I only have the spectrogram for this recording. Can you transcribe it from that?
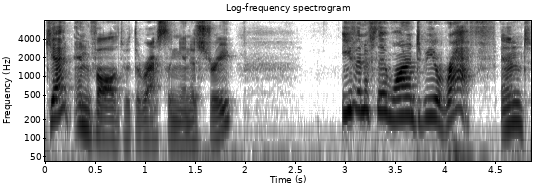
get involved with the wrestling industry, even if they wanted to be a ref? And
